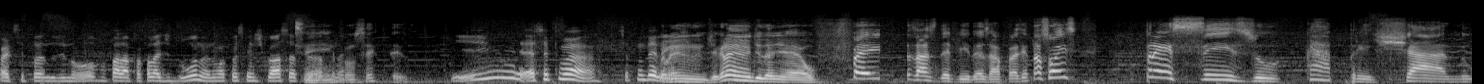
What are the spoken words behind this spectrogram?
participando de novo, falar para falar de Duna, uma coisa que a gente gosta Sim, tanto, né? com certeza. E é sempre uma, sempre um deleite. Grande, grande Daniel. Feitas as devidas apresentações, preciso caprichar no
